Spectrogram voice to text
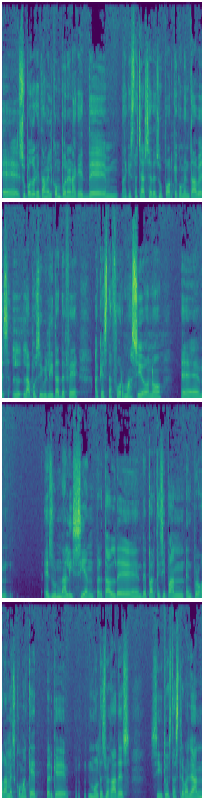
Eh, suposo que també el component aquest de, aquesta xarxa de suport que comentaves, la possibilitat de fer aquesta formació, no? Eh, és un al·licient per tal de, de participar en, programes com aquest, perquè moltes vegades, si tu estàs treballant,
